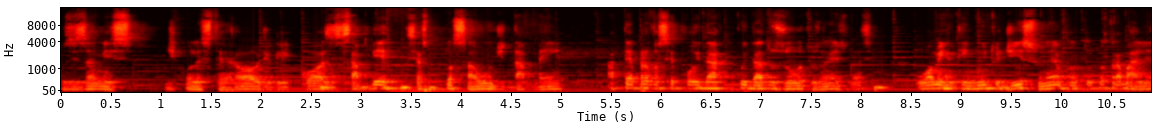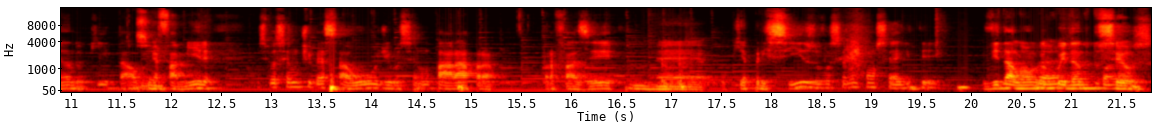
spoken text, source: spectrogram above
Os exames de colesterol, de glicose, saber se a sua saúde está bem, até para você cuidar, cuidar dos outros, né? O homem tem muito disso, né? Eu estou trabalhando aqui e tal, Sim. minha família se você não tiver saúde, você não parar para fazer uhum. é, o que é preciso, você não consegue ter vida longa é, cuidando dos seus.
